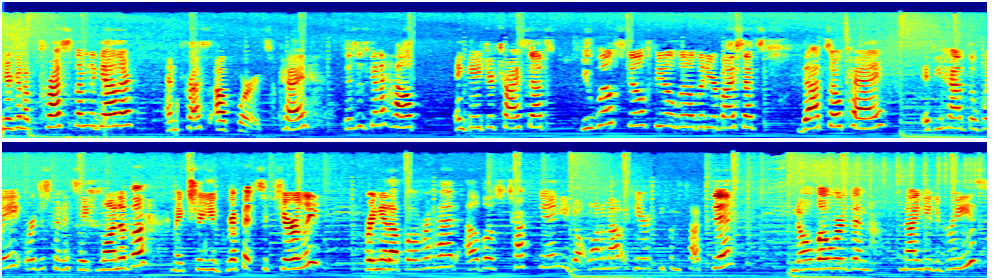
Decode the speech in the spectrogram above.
you're gonna press them together and press upwards, okay? This is gonna help engage your triceps. You will still feel a little bit of your biceps. That's okay. If you have the weight, we're just gonna take one of them. Make sure you grip it securely. Bring it up overhead, elbows tucked in. You don't want them out here, keep them tucked in. No lower than 90 degrees.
